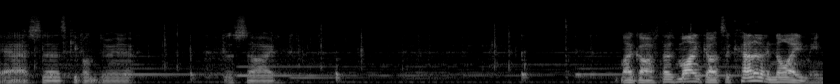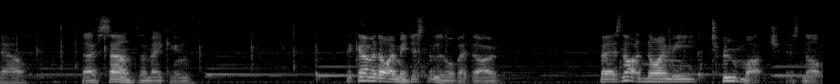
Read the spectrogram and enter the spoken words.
Yeah, so let's keep on doing it. The side. My gosh, those minecarts are kind of annoying me now. Those sounds they're making. They kind of annoy me just a little bit though. But it's not annoying me too much, it's not.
